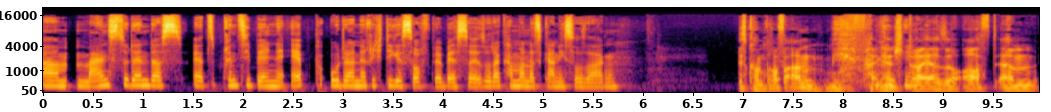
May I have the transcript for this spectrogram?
Ähm, meinst du denn, dass jetzt prinzipiell eine App oder eine richtige Software besser ist oder kann man das gar nicht so sagen? Es kommt drauf an, wie bei der okay. Steuer so oft. Ähm,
